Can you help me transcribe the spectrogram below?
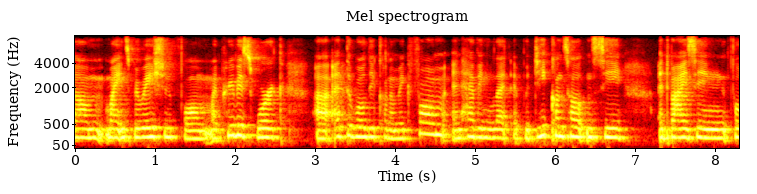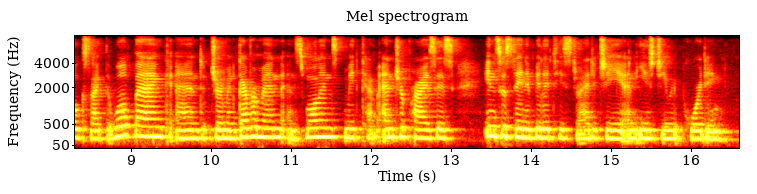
um, my inspiration from my previous work uh, at the World Economic Forum and having led a boutique consultancy advising folks like the World Bank and the German government and small and mid cap enterprises in sustainability strategy and ESG reporting.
